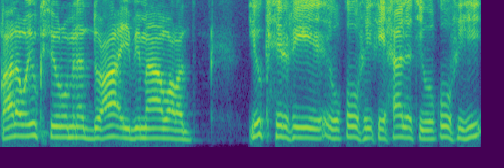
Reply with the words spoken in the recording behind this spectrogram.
قال ويكثر من الدعاء بما ورد. يكثر في وقوف في حالة وقوفه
